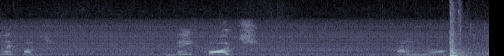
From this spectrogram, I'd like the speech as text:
Overcote. Overcote. Alô.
